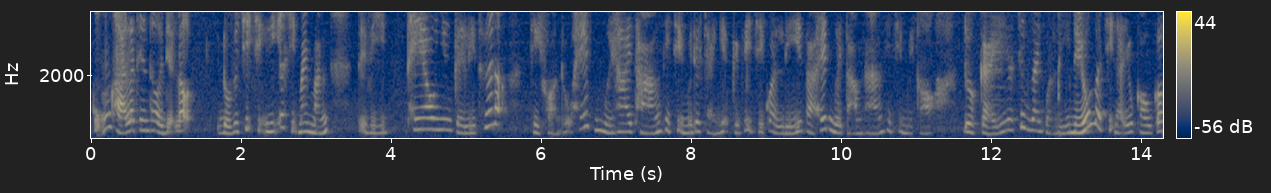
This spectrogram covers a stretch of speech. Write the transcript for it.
cũng khá là thiên thời địa lợi đối với chị chị nghĩ là chị may mắn, tại vì theo như cái lý thuyết ạ thì khoảng độ hết 12 tháng thì chị mới được trải nghiệm cái vị trí quản lý và hết 18 tháng thì chị mới có được cái chức danh quản lý nếu mà chị đã yêu cầu cơ.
